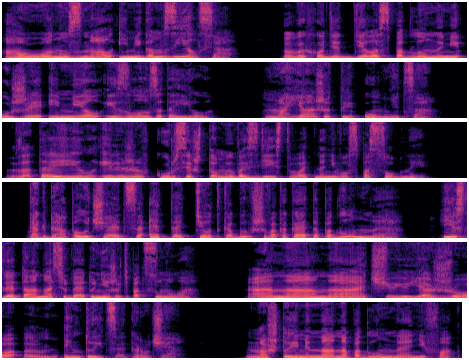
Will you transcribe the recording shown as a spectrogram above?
А он узнал и мигом взъелся. Выходит, дело с подлунными уже имел и зло затаил. Моя же ты умница. Затаил или же в курсе, что мы воздействовать на него способны. Тогда, получается, эта тетка бывшего какая-то подлунная если это она сюда эту нежить подсунула. Она, она, чую я жо... Э, интуиция, короче. Но что именно она подлунная, не факт.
